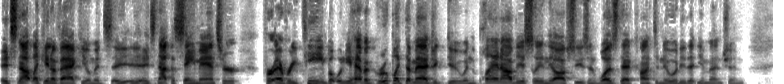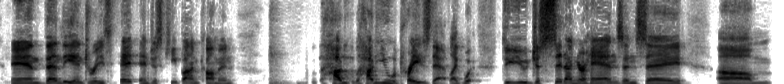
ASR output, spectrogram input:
it's not like in a vacuum. It's it's not the same answer for every team. But when you have a group like the Magic do, and the plan obviously in the offseason was that continuity that you mentioned, and then the injuries hit and just keep on coming. How do how do you appraise that? Like, what do you just sit on your hands and say, um,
